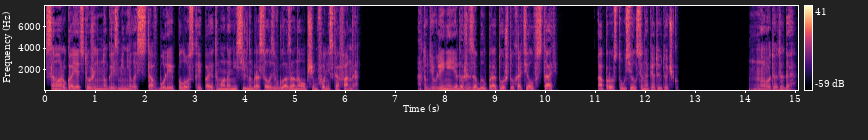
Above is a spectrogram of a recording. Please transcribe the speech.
Сама рукоять тоже немного изменилась, став более плоской, поэтому она не сильно бросалась в глаза на общем фоне скафандра. От удивления я даже забыл про то, что хотел встать, а просто уселся на пятую точку. Ну вот это да.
